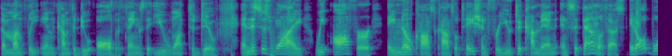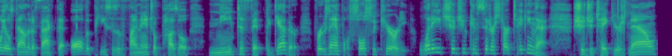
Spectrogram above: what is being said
the monthly income to do all the things that you want to do. And this is why we offer a no-cost consultation for you to come in and sit down with us. It all boils down to the fact that all the pieces of the financial puzzle need to fit together. For example, Social Security. What age should you consider start taking that? Should you take yours now?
